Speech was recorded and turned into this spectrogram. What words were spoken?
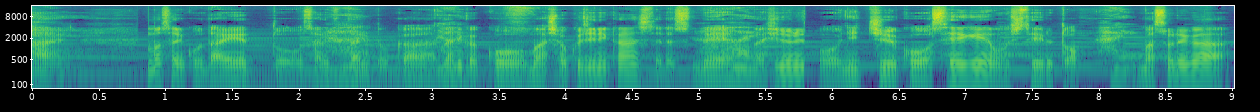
はい。まさにこうダイエットをされてたりとか、はい。何かこう、まあ食事に関してですね、はい。まあ非常に日中こう制限をしていると。はい。まあそれが、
